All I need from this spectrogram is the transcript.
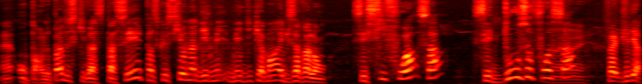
Hein, on ne parle pas de ce qui va se passer, parce que si on a des médicaments hexavalents, c'est 6 fois ça? C'est 12 fois ça? Enfin, je veux dire,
